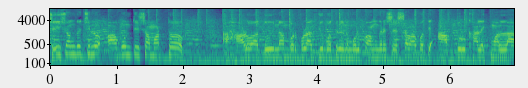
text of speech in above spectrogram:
সেই সঙ্গে ছিল অগুন্তি সমর্থক, হাড়োয়া দুই নম্বর ব্লক যুব তৃণমূল কংগ্রেসের সভাপতি আব্দুল খালেক মোল্লা।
